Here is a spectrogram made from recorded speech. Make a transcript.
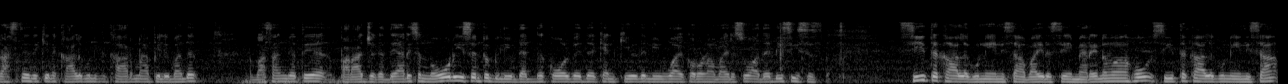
රස්නේද කියන කාලගුණික කාරණා පිළිබඳ වසංගතය පරාජක there is no reason to believe that the cold weather can kill the new coronavirus or other diseases සීත කාලගුණය නිසා වෛරසය මැරෙනවා හෝ සීත කාලගුණය නිසා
